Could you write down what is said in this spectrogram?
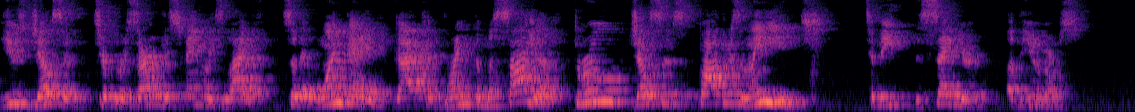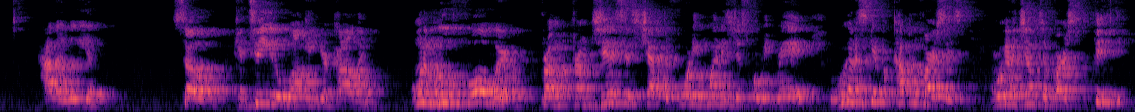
use Joseph to preserve his family's life so that one day God could bring the Messiah through Joseph's father's lineage to be the Savior of the universe. Hallelujah. So continue to walk in your calling. I want to move forward from, from Genesis chapter 41 is just where we read. But we're going to skip a couple verses and we're going to jump to verse 50.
